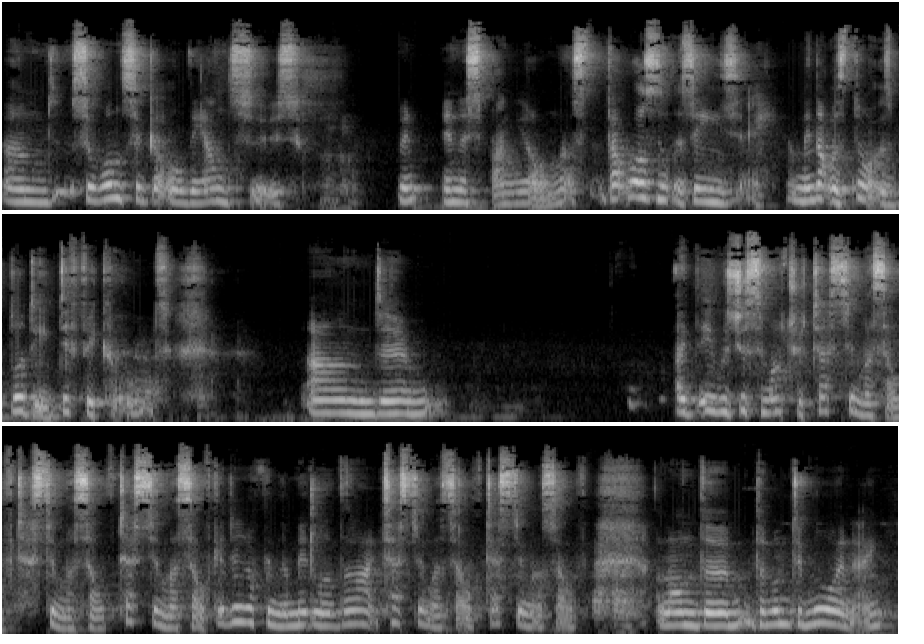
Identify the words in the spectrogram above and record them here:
And so once I got all the answers in, in Espanol, that's, that wasn't as easy. I mean, that was not as bloody difficult. And um, I, it was just a matter of testing myself, testing myself, testing myself, getting up in the middle of the night, testing myself, testing myself. And on the, the Monday morning,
